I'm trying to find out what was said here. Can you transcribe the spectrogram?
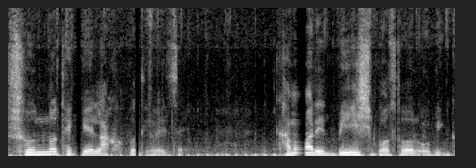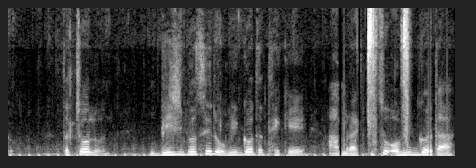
শূন্য থেকে লাখপতি হয়েছে। খামারের বিশ বছর অভিজ্ঞ। তো চলুন, বিশ বছরের অভিজ্ঞতা থেকে আমরা কিছু অভিজ্ঞতা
